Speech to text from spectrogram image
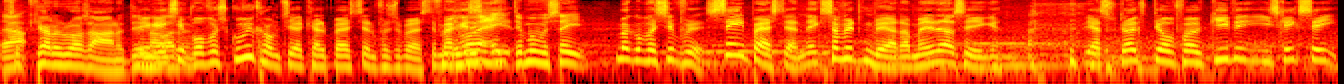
ja. Så kalder du os Arne. Det Jeg er kan ikke se, hvorfor skulle vi komme til at kalde Bastian for Sebastian? Man Det kan, må, sige, det må vi se. man kan bare sige, for- se Bastian, ikke? så vil den være der, men ellers ikke. Jeg synes ikke, det var for at give det. I skal ikke se,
